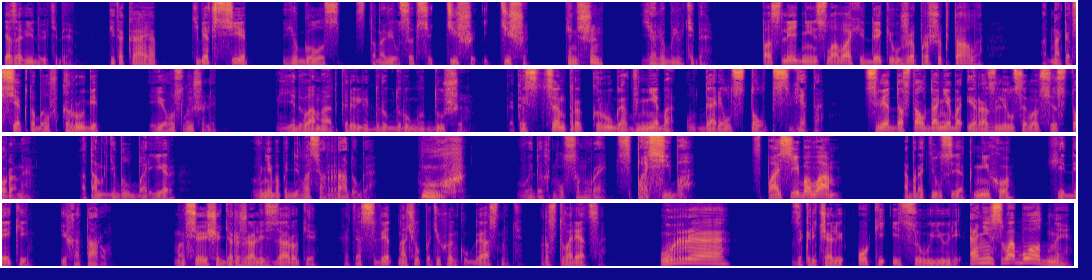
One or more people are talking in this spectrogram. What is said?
«Я завидую тебе. Ты такая... Тебя все...» Ее голос становился все тише и тише. «Кеншин, я люблю тебя». Последние слова Хидеки уже прошептала. Однако все, кто был в круге, ее услышали. Едва мы открыли друг другу души, как из центра круга в небо ударил столб света. Свет достал до неба и разлился во все стороны, а там, где был барьер, в небо поднялась радуга. «Ух!» — выдохнул самурай. «Спасибо!» «Спасибо вам!» — обратился я к Михо, Хидеки и Хатару. Мы все еще держались за руки, хотя свет начал потихоньку гаснуть, растворяться. «Ура!» — закричали Оки и Сауюри. «Они свободны!»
